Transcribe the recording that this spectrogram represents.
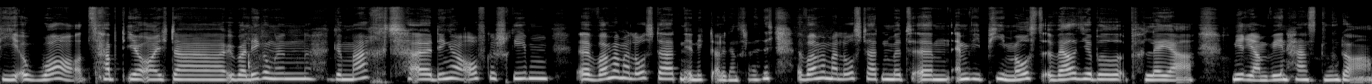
die Awards. Habt ihr euch da Überlegungen gemacht, äh, Dinge aufgeschrieben? Äh, wollen wir mal losstarten? Ihr nickt alle ganz fleißig. Äh, wollen wir mal losstarten mit ähm, MVP, Most Valuable Player. Miriam, wen hast du da?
